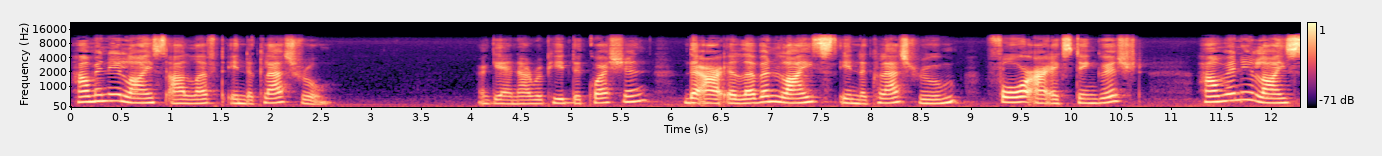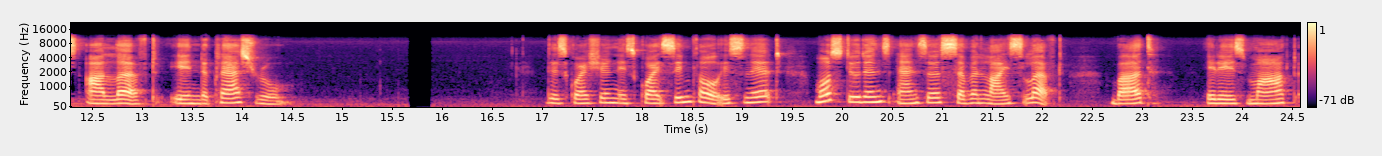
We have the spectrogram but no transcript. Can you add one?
How many lights are left in the classroom? Again, I repeat the question. There are eleven lights in the classroom. Four are extinguished. How many lights are left in the classroom? This question is quite simple, isn't it? Most students answer seven lights left, but it is marked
